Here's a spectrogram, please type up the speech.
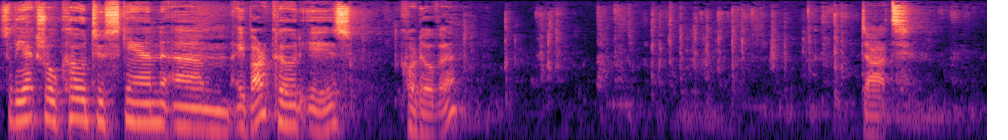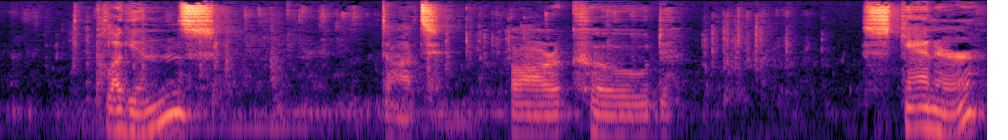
So the actual code to scan um, a barcode is Cordova dot plugins dot barcode scanner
